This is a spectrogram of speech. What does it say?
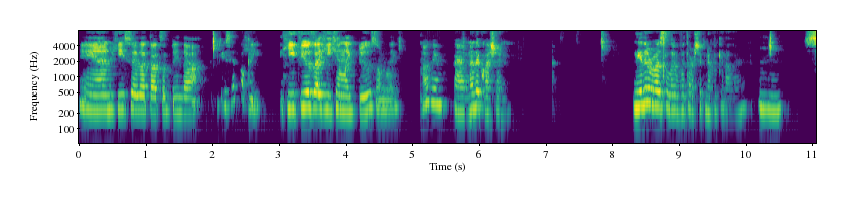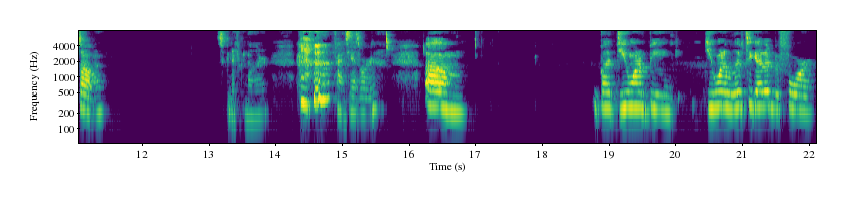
and he said that that's something that He said, okay. he he feels that he can like do. So I'm like okay. Another question. Neither of us live with our significant other. hmm So, significant other, fancy ass word. Um, but do you want to be? Do you want to live together before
